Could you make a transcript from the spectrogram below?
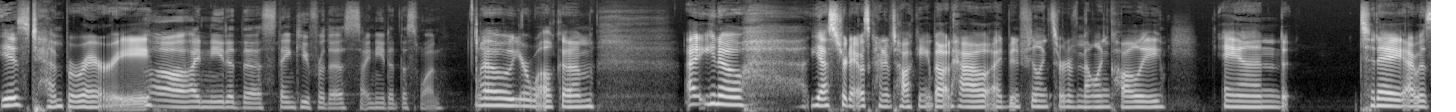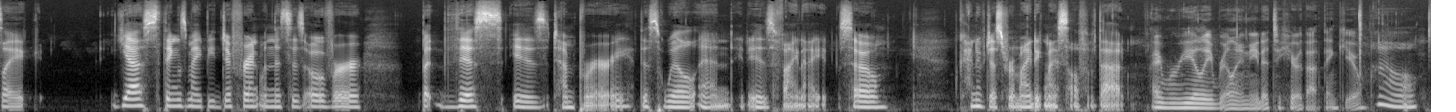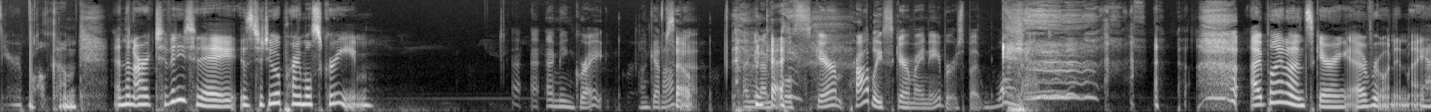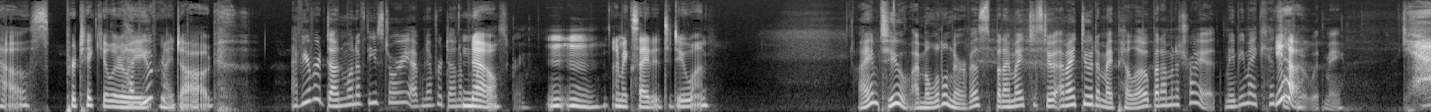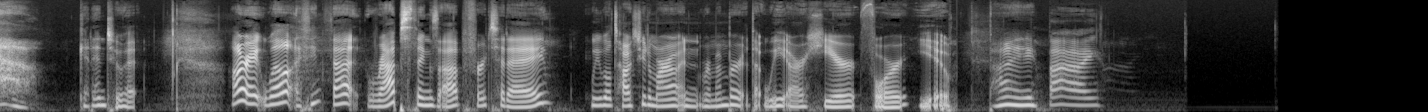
is temporary. Oh, I needed this. Thank you for this. I needed this one. Oh, you're welcome. I, you know, yesterday I was kind of talking about how I'd been feeling sort of melancholy. And today I was like, yes, things might be different when this is over, but this is temporary. This will end. It is finite. So kind of just reminding myself of that. I really, really needed to hear that. Thank you. Oh, you're welcome. And then our activity today is to do a primal scream. I, I mean, great. I'll get on So, that. I mean, okay. I will scare, probably scare my neighbors, but why not? I plan on scaring everyone in my house, particularly ever- my dog. Have you ever done one of these, Doree? I've never done a No. scream. Mm-mm. I'm excited to do one. I am too. I'm a little nervous, but I might just do it. I might do it in my pillow, but I'm going to try it. Maybe my kids Yeah. will do it with me. Yeah, get into it. All right. Well, I think that wraps things up for today. We will talk to you tomorrow. And remember that we are here for you. Bye. Bye.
